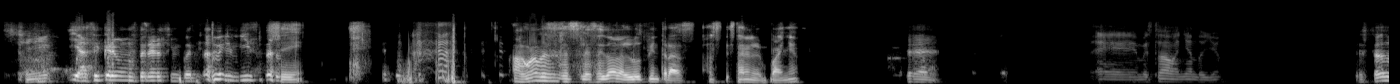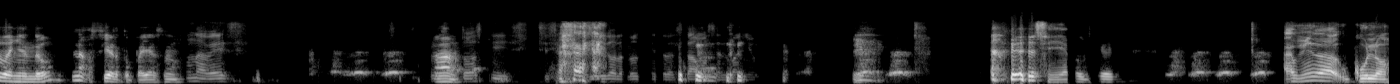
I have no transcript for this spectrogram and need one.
Sí, y así queremos tener 50 mil vistas. Sí. ¿Algunas veces les, les ha ido la luz mientras están en el baño? Eh, Eh, me estaba bañando yo. ¿Te estás bañando? No, cierto, payaso. Una vez. Ah. Todos sí, sí se ha ido la luz mientras estábamos en el baño. Sí, Ok. A mí me da culo.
